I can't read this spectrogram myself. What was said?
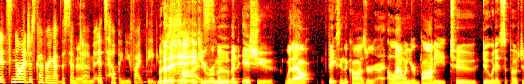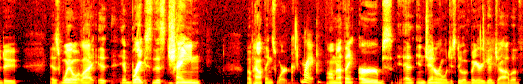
It's not just covering up the symptom, it's helping you fight the because it, it, if you remove an issue without fixing the cause or allowing your body to do what it's supposed to do as well, like it it breaks this chain of how things work. Right. Um, and I think herbs uh, in general just do a very good job of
